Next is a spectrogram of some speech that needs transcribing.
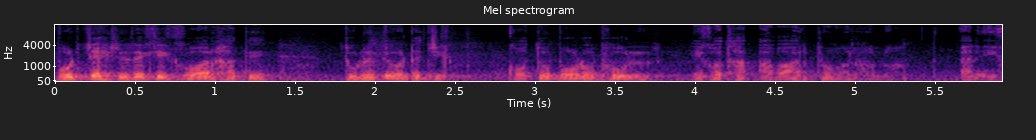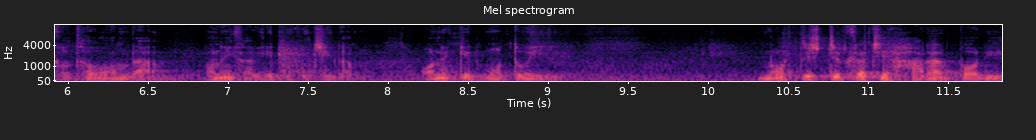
বর্জা হিরেরাকে গোয়ার হাতে তুলে দেওয়াটা যে কত বড় ভুল, এ কথা আবার প্রমাণ হলো। আর এই কথাও আমরা অনেক আগে লিখেছিলাম। অনেকের মতোই নর্থ ইস্টের কাছে হারার পরই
